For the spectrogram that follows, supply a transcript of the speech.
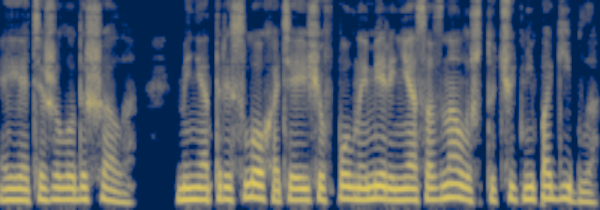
Я тяжело дышала. Меня трясло, хотя еще в полной мере не осознала, что чуть не погибла.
